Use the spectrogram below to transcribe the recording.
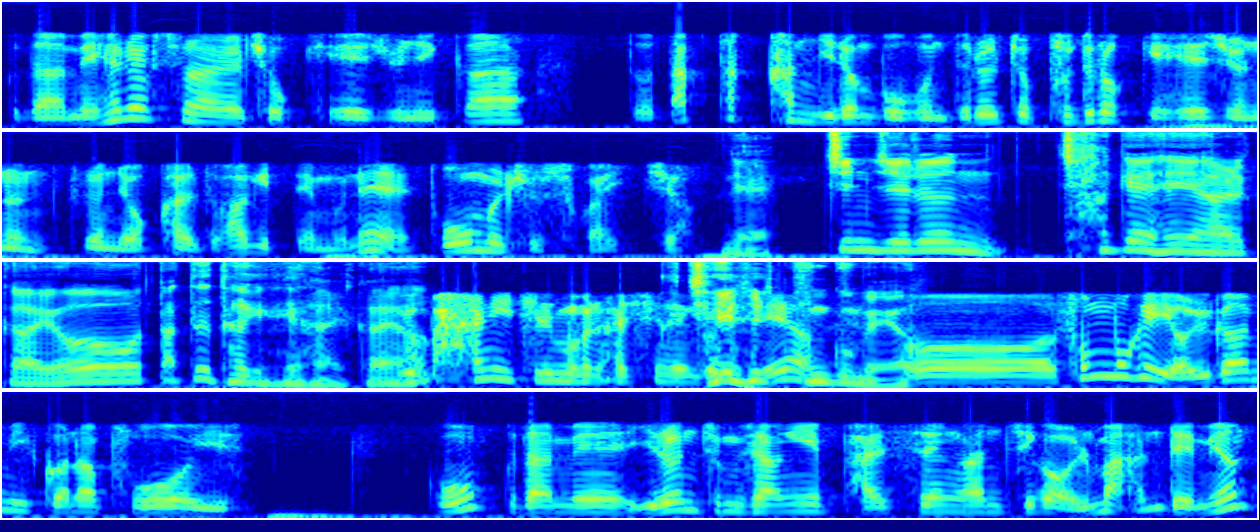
그다음에 혈액 순환을 좋게 해주니까 또 딱딱한 이런 부분들을 좀 부드럽게 해주는 그런 역할도 하기 때문에 도움을 줄 수가 있죠. 네, 찜질은 차게 해야 할까요? 따뜻하게 해야 할까요? 많이 질문하시는 제일 건데요. 궁금해요. 어, 손목에 열감이 있거나 부어 있고 그다음에 이런 증상이 발생한 지가 얼마 안 되면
